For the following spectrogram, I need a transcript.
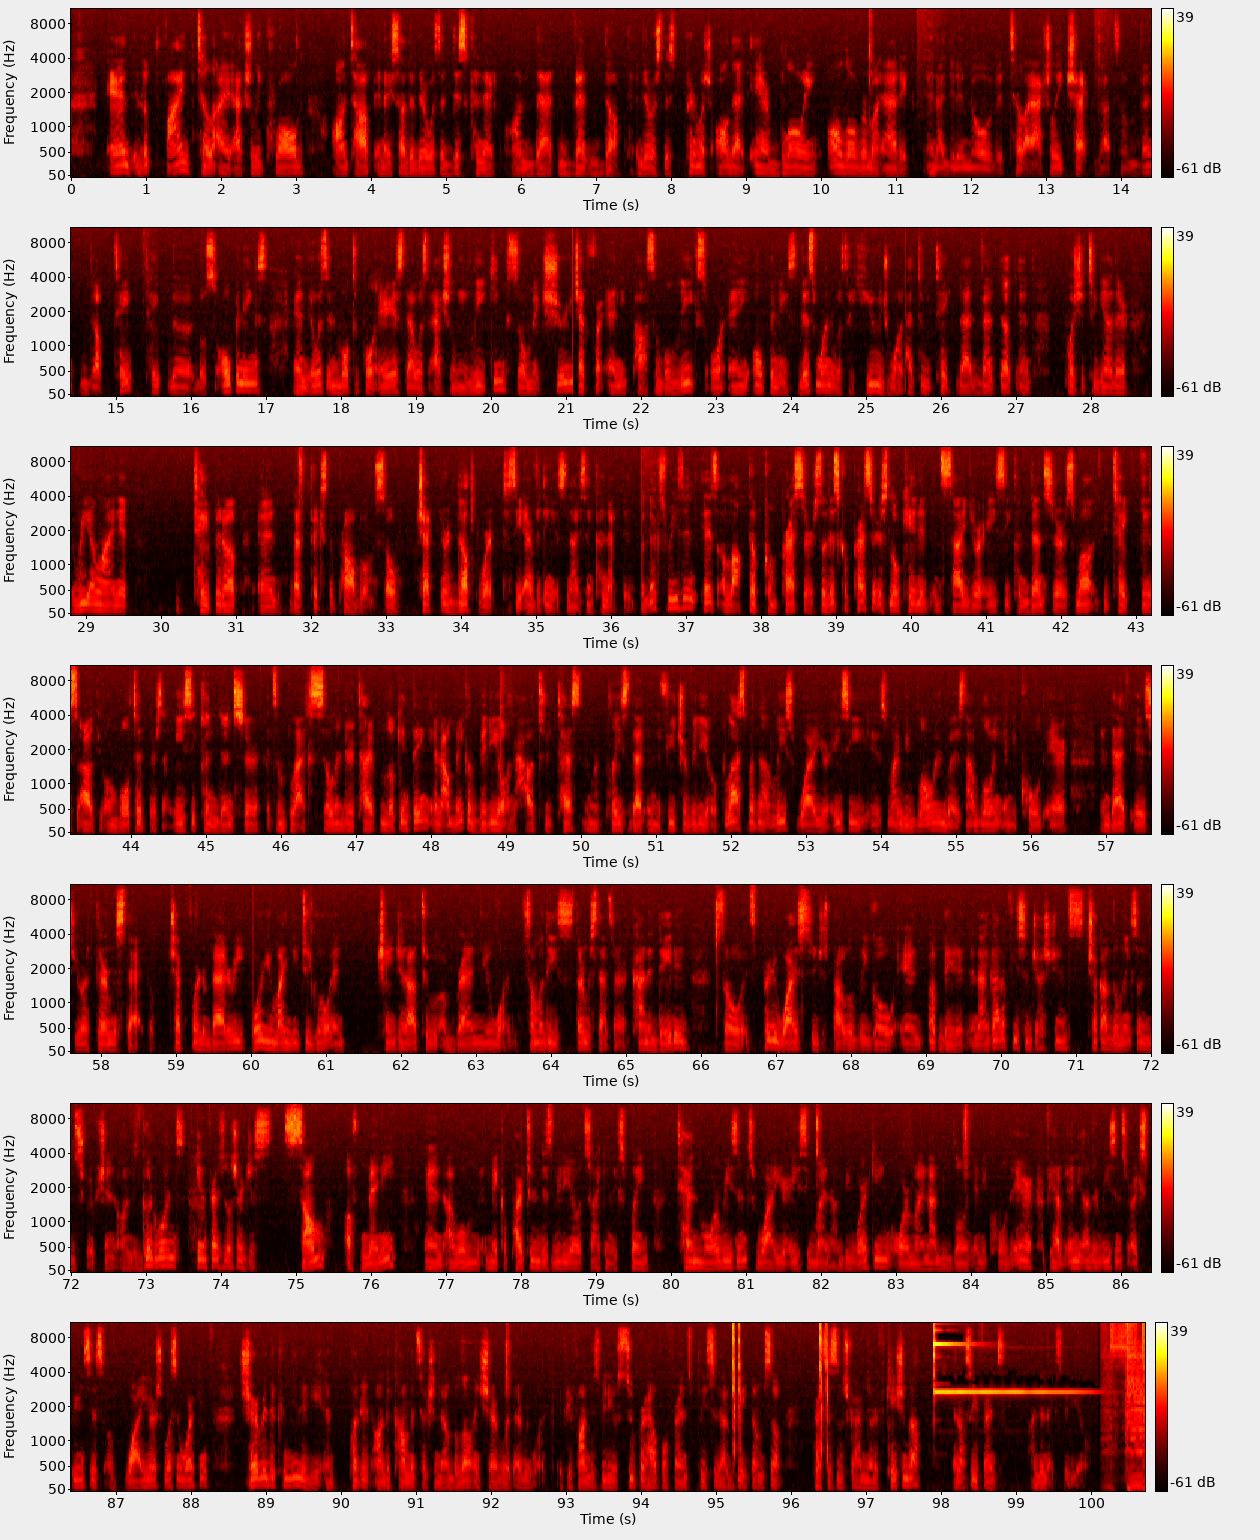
And it looked fine till I actually crawled on top and I saw that there was a disconnect on that vent duct and there was this pretty much all that air blowing all over my attic and I didn't know of it till I actually checked. Got some vent duct tape, taped the those openings and it was in multiple areas that was actually leaking so make sure you check for any possible leaks or any openings. This one was a huge one. I had to take that vent duct and push it together, realign it, tape it up and that fixed the problem. So check your ductwork to see everything is nice and connected. The next reason is a locked up compressor. So this compressor is located inside your AC condenser as well. If you take this out, you unbolt it, there's an AC condenser. It's a black cylinder type looking thing and I'll make a video on how to test and replace that in the future video. Last but not least, while your AC is might be blowing but it's not blowing any cold air, and that is your thermostat. Check for the battery or you might need to go and change it out to a brand new one. Some of these thermostats are kind of dated, so it's pretty wise to just probably go and update it. And I got a few suggestions. Check out the links in the description on the good ones. Again, friends, those are just some of many. And I will make a part two in this video so I can explain 10 more reasons why your AC might not be working or might not be blowing any cold air. If you have any other reasons or experiences of why yours wasn't working, share with the community and put it on the comment section down below and share it with everyone. If you found this video super helpful, friends, please hit that big thumbs up, press the subscribe notification bell, and I'll see you friends on the next video.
